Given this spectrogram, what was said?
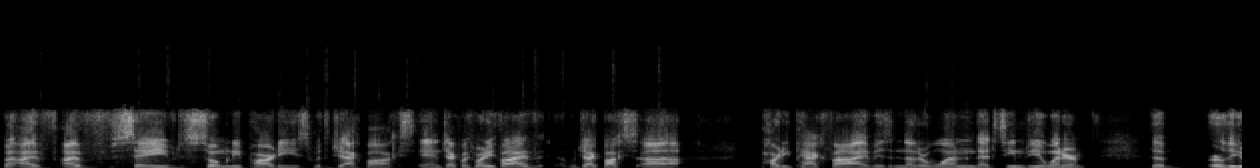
but I've I've saved so many parties with Jackbox and Jackbox Party Five, Jackbox uh, Party Pack Five is another one that seems to be a winner. The early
